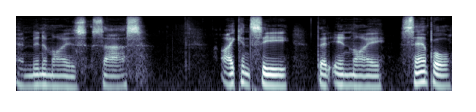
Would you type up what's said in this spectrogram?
and minimize SAS, I can see that in my sample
